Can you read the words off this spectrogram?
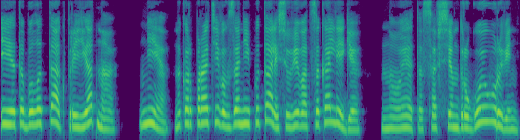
И это было так приятно. Не, на корпоративах за ней пытались увиваться коллеги. Но это совсем другой уровень.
